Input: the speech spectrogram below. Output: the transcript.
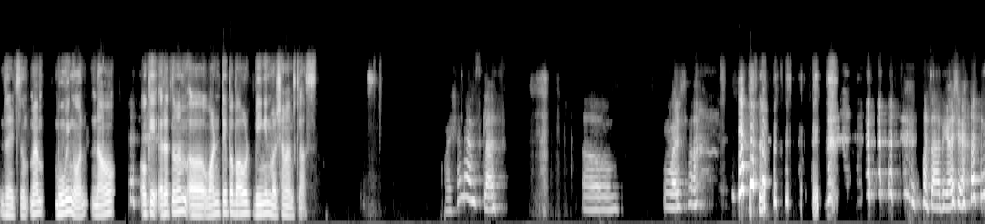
Right. So, ma'am, moving on now. Okay, Ratna ma'am, uh, one tip about being in Varsha ma'am's class. Varsha ma'am's class um, वर्षा। फंसा दिया श्याम।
